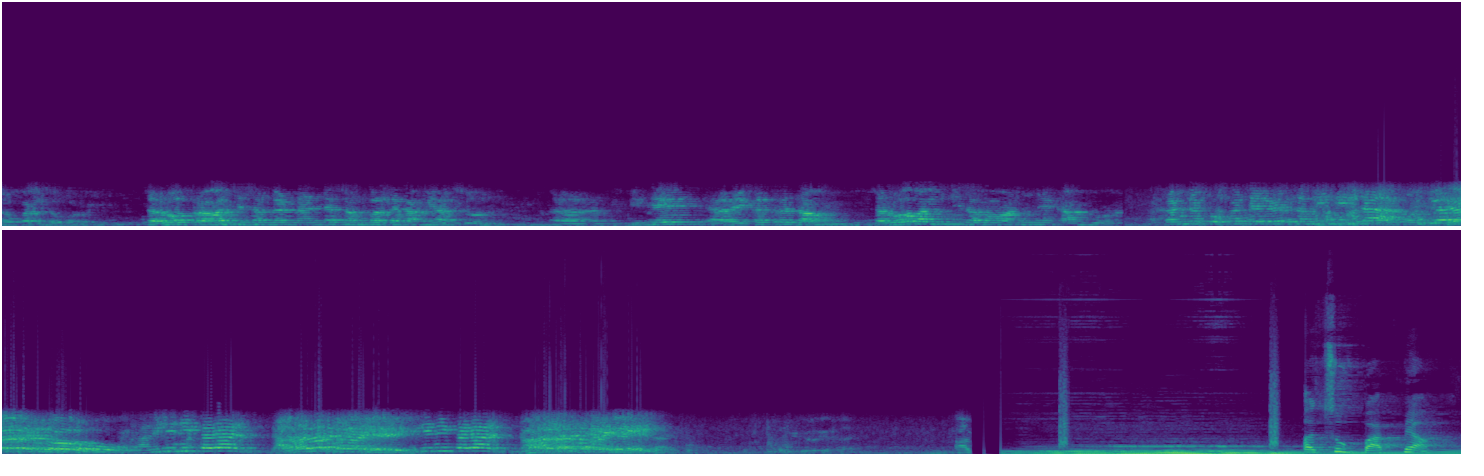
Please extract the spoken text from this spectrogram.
लवकरात लवकर होईल सर्व प्रवासी संघटनांच्या संपर्कात आम्ही असून अं, तिथे अं, एकत्र जाऊन सर्व बाजूनी दबाव आणून हे काम पूर्ण अखंड कोकण रेल्वे समितीचा जय हो! विलिनीकरण झालं पाहिजे. विलिनीकरण झालं पाहिजे. अचूक बातम्या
